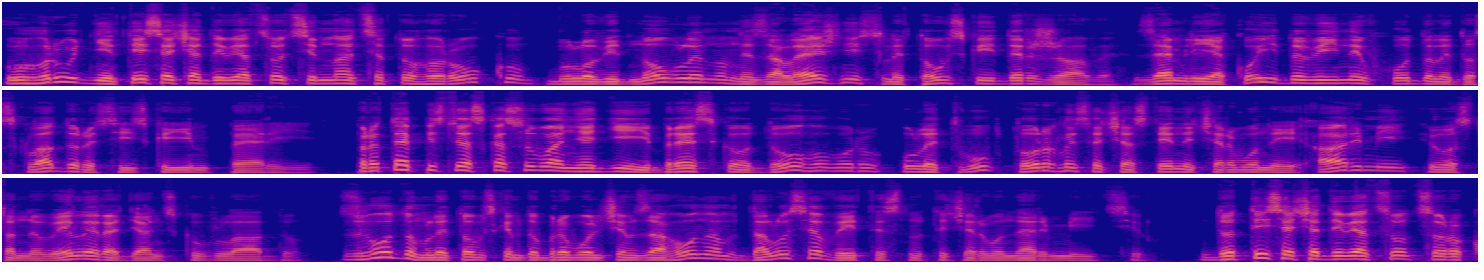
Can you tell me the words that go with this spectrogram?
У грудні 1917 року було відновлено незалежність Литовської держави, землі якої до війни входили до складу Російської імперії. Проте після скасування дії Брестського договору у Литву вторглися частини Червоної армії і установили радянську владу. Згодом литовським добровольчим загонам вдалося витиснути червоноармійців. До 1940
